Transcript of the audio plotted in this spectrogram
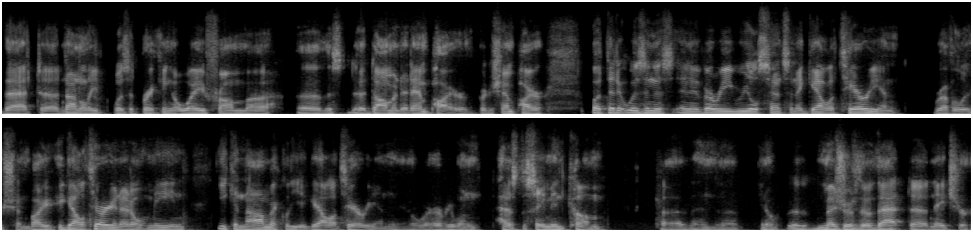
that uh, not only was it breaking away from uh, uh, this uh, dominant empire, the British Empire, but that it was in this in a very real sense an egalitarian revolution. By egalitarian, I don't mean economically egalitarian, you know, where everyone has the same income uh, and uh, you know uh, measures of that nature,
